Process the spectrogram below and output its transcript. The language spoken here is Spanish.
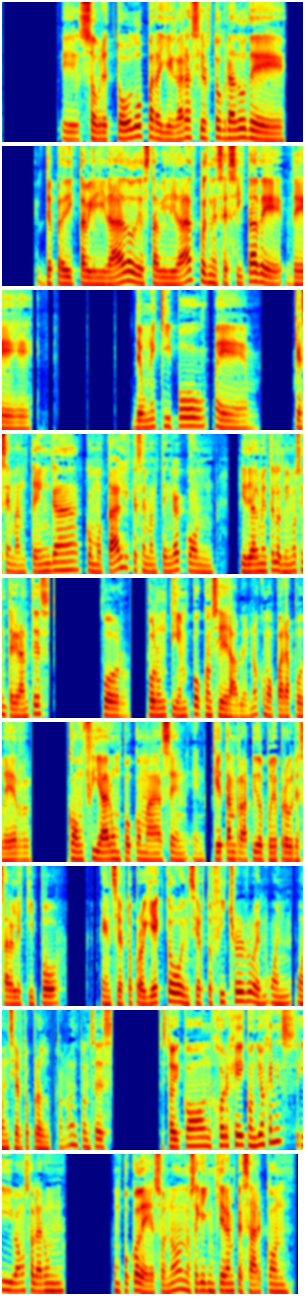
eh, sobre todo para llegar a cierto grado de, de predictabilidad o de estabilidad, pues necesita de, de, de un equipo eh, que se mantenga como tal y que se mantenga con idealmente los mismos integrantes por, por un tiempo considerable, ¿no? Como para poder confiar un poco más en, en qué tan rápido puede progresar el equipo en cierto proyecto o en cierto feature o en, o en, o en cierto producto, ¿no? Entonces, estoy con Jorge y con Diógenes y vamos a hablar un, un poco de eso, ¿no? No sé quién quiera empezar con,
